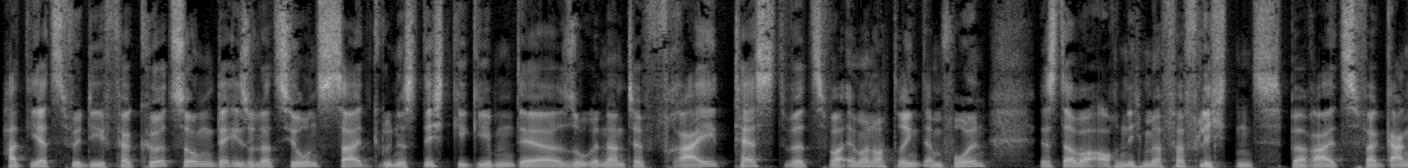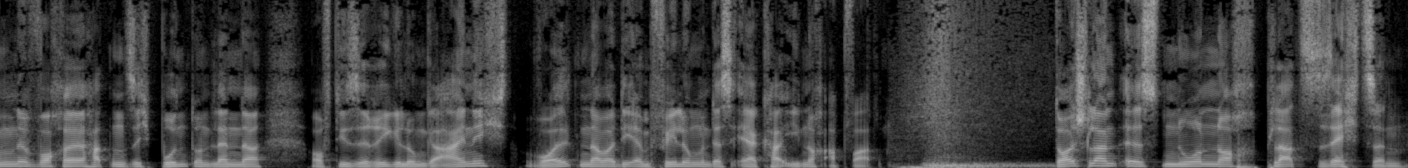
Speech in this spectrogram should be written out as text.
hat jetzt für die Verkürzung der Isolationszeit grünes Licht gegeben. Der sogenannte Freitest wird zwar immer noch dringend empfohlen, ist aber auch nicht mehr verpflichtend. Bereits vergangene Woche hatten sich Bund und Länder auf diese Regelung geeinigt, wollten aber die Empfehlungen des RKI noch abwarten. Deutschland ist nur noch Platz 16.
